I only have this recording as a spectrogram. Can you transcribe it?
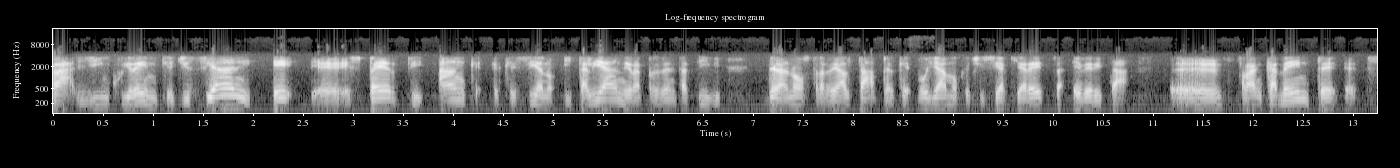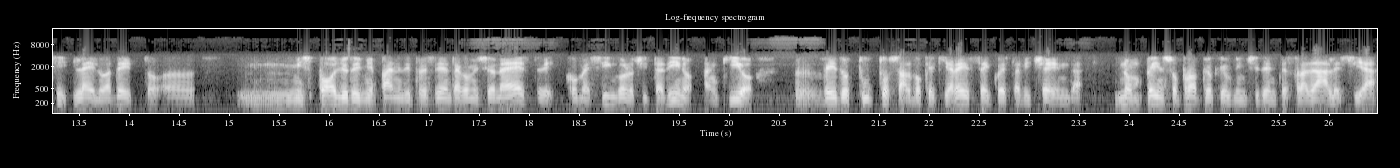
tra gli inquirenti egiziani e eh, esperti anche che siano italiani rappresentativi della nostra realtà perché vogliamo che ci sia chiarezza e verità. Eh, francamente, eh, sì, lei lo ha detto, eh, mi spoglio dei miei panni di Presidente della Commissione Esteri come singolo cittadino, anch'io eh, vedo tutto salvo che chiarezza in questa vicenda. Non penso proprio che un incidente stradale sia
